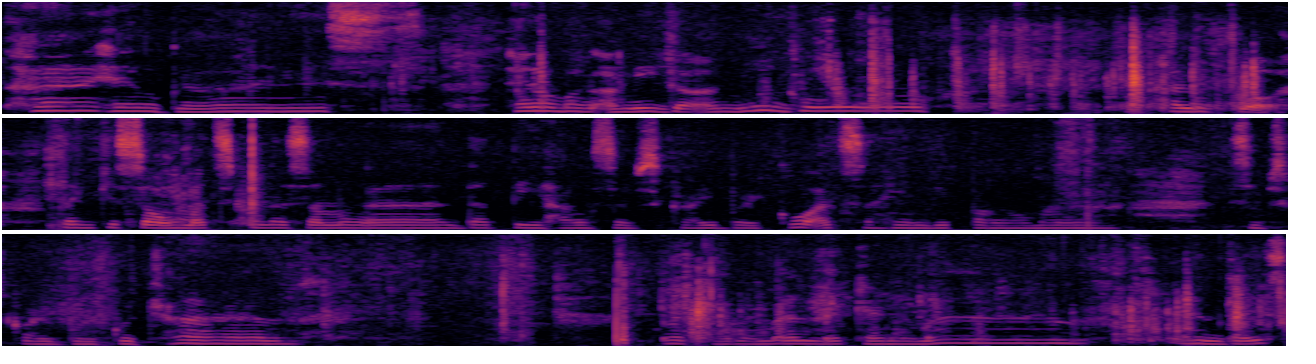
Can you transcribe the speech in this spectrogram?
Hi, hello guys. Hello mga amiga, amigo. Hello po. Thank you so much pala sa mga datihang subscriber ko at sa hindi pang mga subscriber ko dyan. Baka naman, baka naman. And guys,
